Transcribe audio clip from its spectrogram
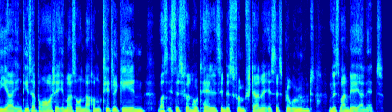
die ja in dieser Branche immer so nach dem Titel gehen. Was ist das für ein Hotel? Sind es fünf Sterne? Ist es berühmt? Und das waren wir ja nicht.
